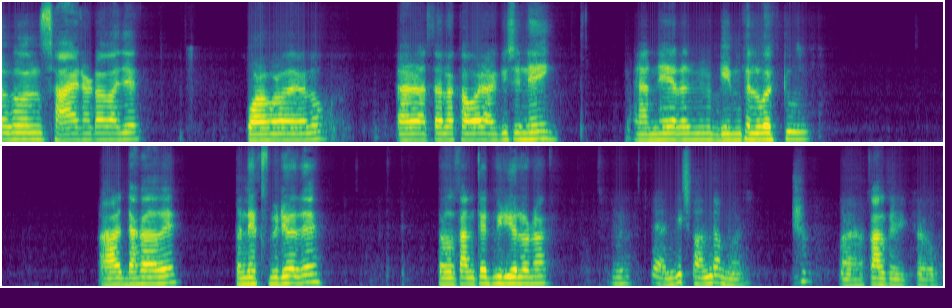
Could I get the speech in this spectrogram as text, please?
এখন সাড়ে নটা বাজে, পড়া পড়া হয়ে গেল। আর রাস্তাবেলা খাবার আর কিছু নেই। আর নিয়ে গেম খেলব একটু। আর দেখা হবে তো নেক্সট ভিডিওতে তো। কালকের ভিডিও হলো না। আজকে সন্ধ্যা নয় কালকে দেখতে হবে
